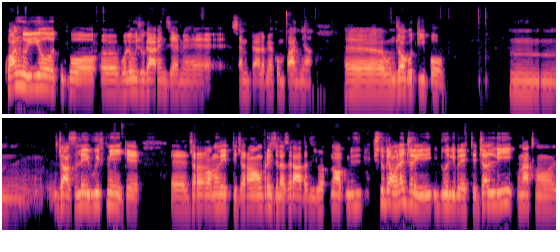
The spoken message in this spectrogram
Quando io tipo, uh, volevo giocare insieme sempre alla mia compagna eh, un gioco tipo mh, mm, già Slay With Me che eh, ci eravamo detti, ci eravamo presi la serata, dico, no, ci dobbiamo leggere i, i due libretti, già lì un attimo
